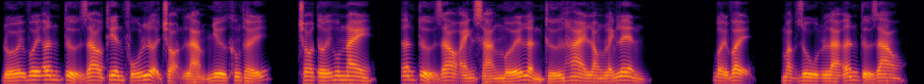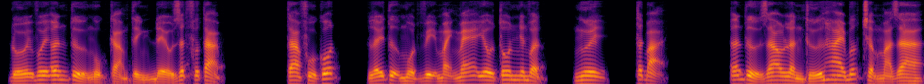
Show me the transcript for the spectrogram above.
đối với ân tử giao thiên phú lựa chọn làm như không thấy, cho tới hôm nay, ân tử giao ánh sáng mới lần thứ hai long lánh lên. Bởi vậy, mặc dù là ân tử giao, đối với ân tử ngục cảm tình đều rất phức tạp. Ta phù cốt, lấy tự một vị mạnh mẽ yêu tôn nhân vật, ngươi, thất bại. Ân tử giao lần thứ hai bước chậm mà ra,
